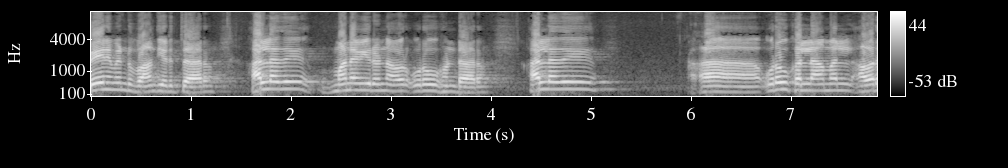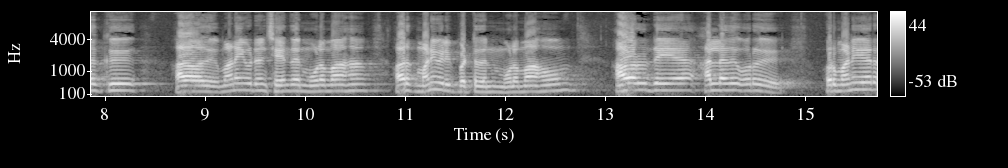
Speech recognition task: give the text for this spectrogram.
வேணுமென்று வாந்தி எடுத்தார் அல்லது மனைவியுடன் அவர் உறவு கொண்டார் அல்லது உறவு கொள்ளாமல் அவருக்கு அதாவது மனைவியுடன் சேர்ந்ததன் மூலமாக அவருக்கு மணி வெளிப்பட்டதன் மூலமாகவும் அவருடைய அல்லது ஒரு ஒரு மனிதர்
